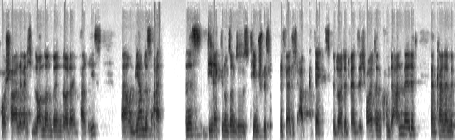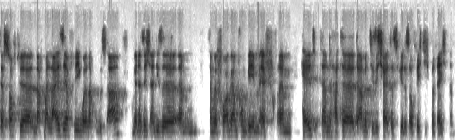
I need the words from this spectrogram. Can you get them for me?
Pauschale, wenn ich in London bin oder in Paris. Äh, und wir haben das alles direkt in unserem System schlüsselfertig abgedeckt. Das bedeutet, wenn sich heute ein Kunde anmeldet, dann kann er mit der Software nach Malaysia fliegen oder nach USA. Und wenn er sich an diese ähm, sagen wir, Vorgaben vom BMF ähm, hält, dann hat er damit die Sicherheit, dass wir das auch richtig berechnen.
